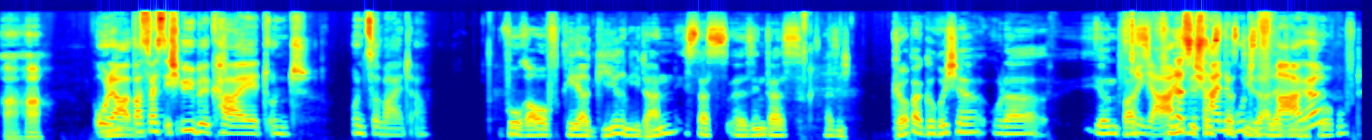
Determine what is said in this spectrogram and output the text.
Aha. oder was weiß ich, Übelkeit und, und so weiter. Worauf reagieren die dann? Ist das, äh, sind das, weiß nicht, Körpergerüche oder irgendwas Ja, das ist Physisches, eine das gute diese Allergie Frage. hervorruft?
